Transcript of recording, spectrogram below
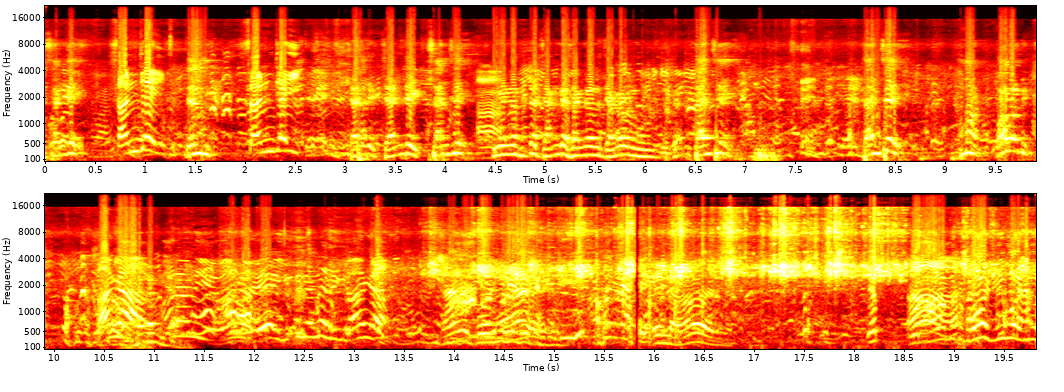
சஞ்சய். சஞ்சய். சஞ்சய். சஞ்சய். சஞ்சய் எங்க கிட்ட சங்க சங்க சங்க சஞ்சய் சஞ்சய் அம்மா ஃபாலோ மீ வாங்க. வாங்க. ஏய் இது என்ன வாங்க. நான் போன் என்ன? எப் ஆரம்பிச்சு போ நீ போ நீ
